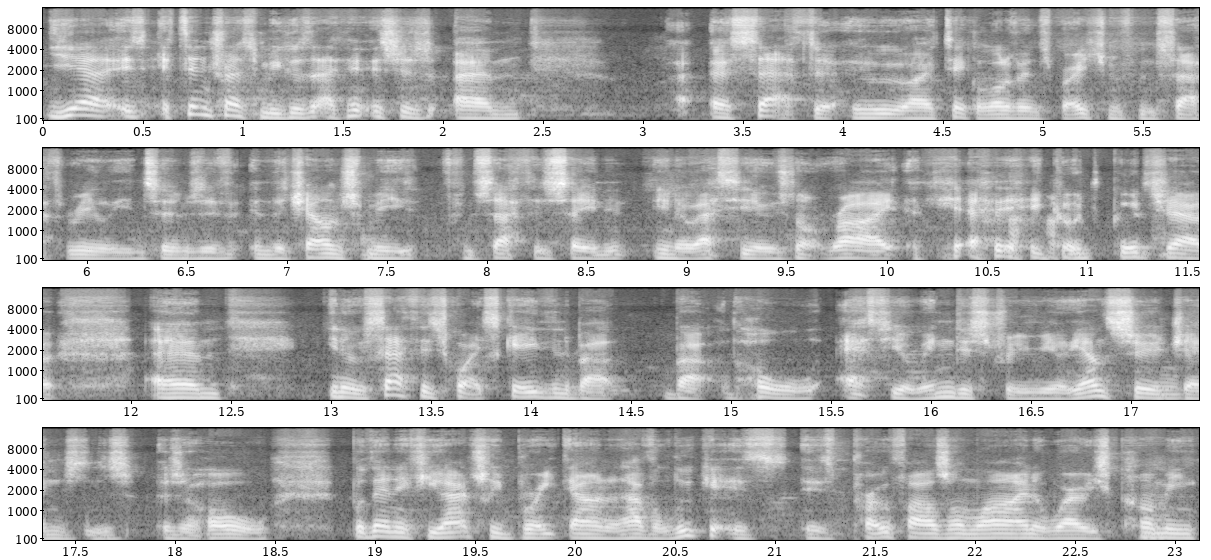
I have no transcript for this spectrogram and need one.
Yeah, it's, it's interesting because I think this is um, uh, Seth, who I take a lot of inspiration from Seth, really, in terms of, in the challenge for me from Seth is saying, you know, SEO is not right. yeah, good, good shout. Um, you know, Seth is quite scathing about about the whole SEO industry, really, and search mm. engines as a whole. But then, if you actually break down and have a look at his his profiles online or where he's coming,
